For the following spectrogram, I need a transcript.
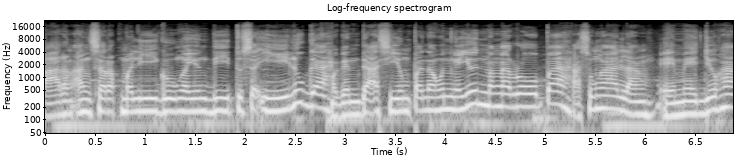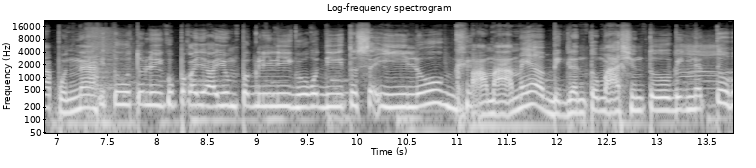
Parang ang sarap maligo ngayon dito sa ilog ah. Maganda kasi yung panahon ngayon mga ropa. Kaso nga lang, eh medyo hapon na. Itutuloy ko pa kaya yung pagliligo ko dito sa ilog. Baka mamaya biglang tumaas yung tubig na to.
